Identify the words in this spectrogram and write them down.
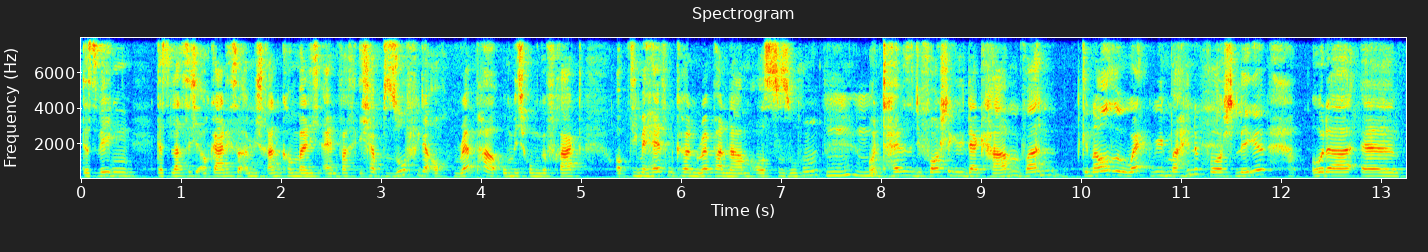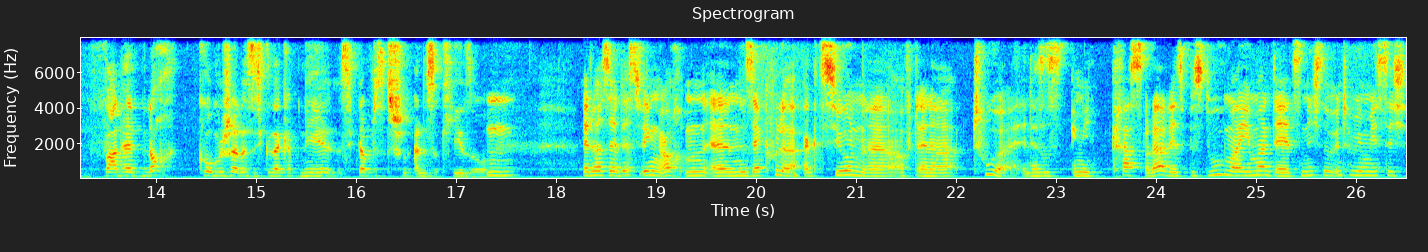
deswegen, das lasse ich auch gar nicht so an mich rankommen, weil ich einfach, ich habe so viele auch Rapper um mich herum gefragt, ob die mir helfen können, Rappernamen auszusuchen. Mhm. Und teilweise die Vorschläge, die da kamen, waren genauso wack wie meine Vorschläge oder äh, waren halt noch komischer, dass ich gesagt habe, nee, ich glaube, das ist schon alles okay so. Mhm. Ja, du hast ja deswegen auch äh, eine sehr coole Aktion äh, auf deiner Tour. Das ist irgendwie krass, oder? Jetzt bist du mal jemand, der jetzt nicht so interviewmäßig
